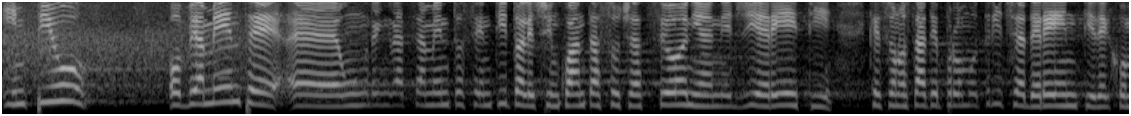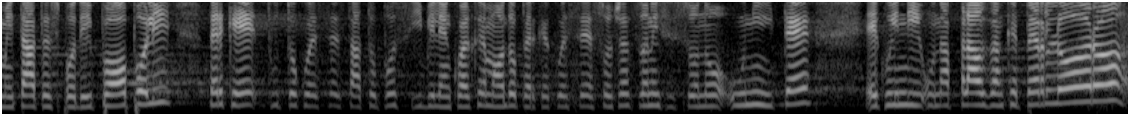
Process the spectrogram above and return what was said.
In più Ovviamente eh, un ringraziamento sentito alle 50 associazioni, ONG e reti che sono state promotrici aderenti del Comitato Espo dei Popoli perché tutto questo è stato possibile in qualche modo perché queste associazioni si sono unite e quindi un applauso anche per loro.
